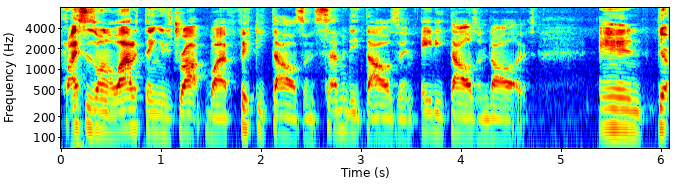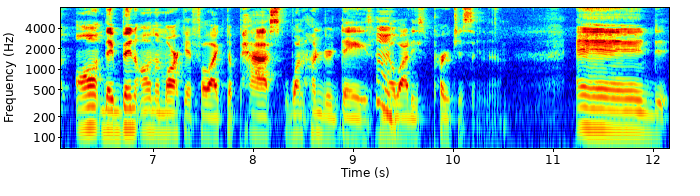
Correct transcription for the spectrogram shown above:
prices on a lot of things drop by $50,000, $70,000, $80,000. And they're on they've been on the market for like the past 100 days. And nobody's purchasing them. And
